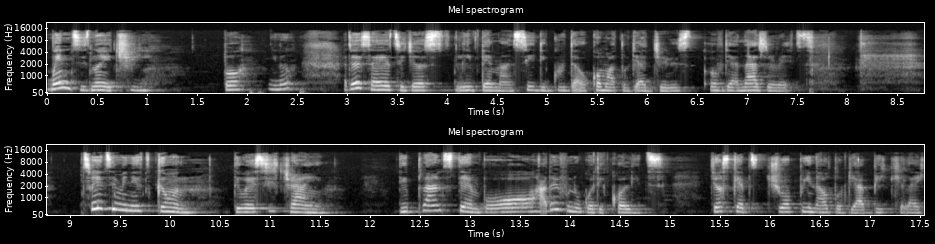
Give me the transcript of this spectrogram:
When it is not a tree. But you know, I just decided to just leave them and see the good that will come out of their Jews of their Nazareth. 20 minutes gone, they were still trying. The plant stem, or I don't even know what they call it, just kept dropping out of their beak. Like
